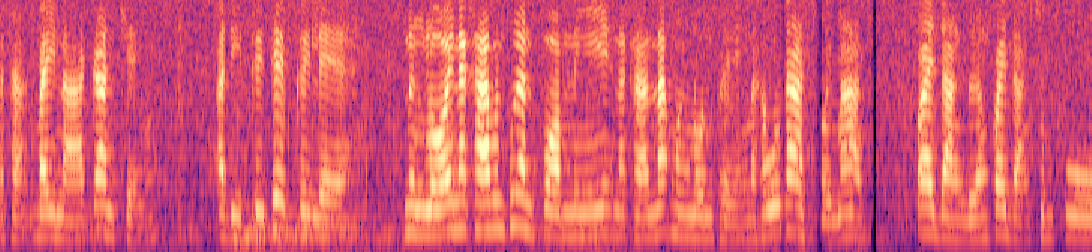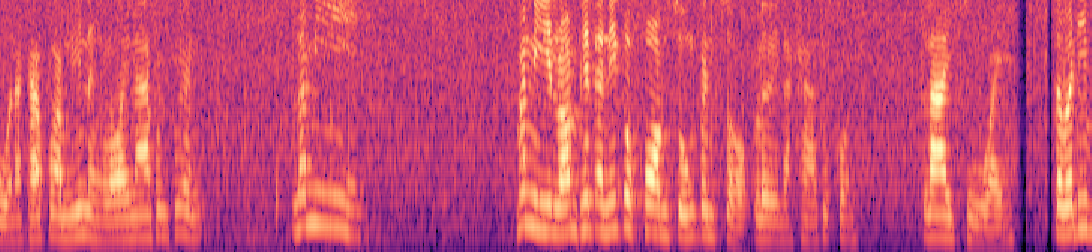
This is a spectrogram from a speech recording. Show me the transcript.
นะคะ ใบหนาก้านแข็ง อดีตเคยเทพเคยแล หนึ่งร้อยนะคะเพื่อนๆฟอร์มนี้นะคะณเมืองนนท์แผงนะคะว่าหน้าสวยมาก ป้ายด่างเหลืองป้ายด่างชมพูนะคะ ฟอร์มนี้หนึ่งร้อยนะเพื่อนๆแล้วมีมณีล้อมเพชรอันนี้ก็ฟอร์มสูงเป็นศอกเลยนะคะ ทุกคนลายสวย สวัสดีเ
